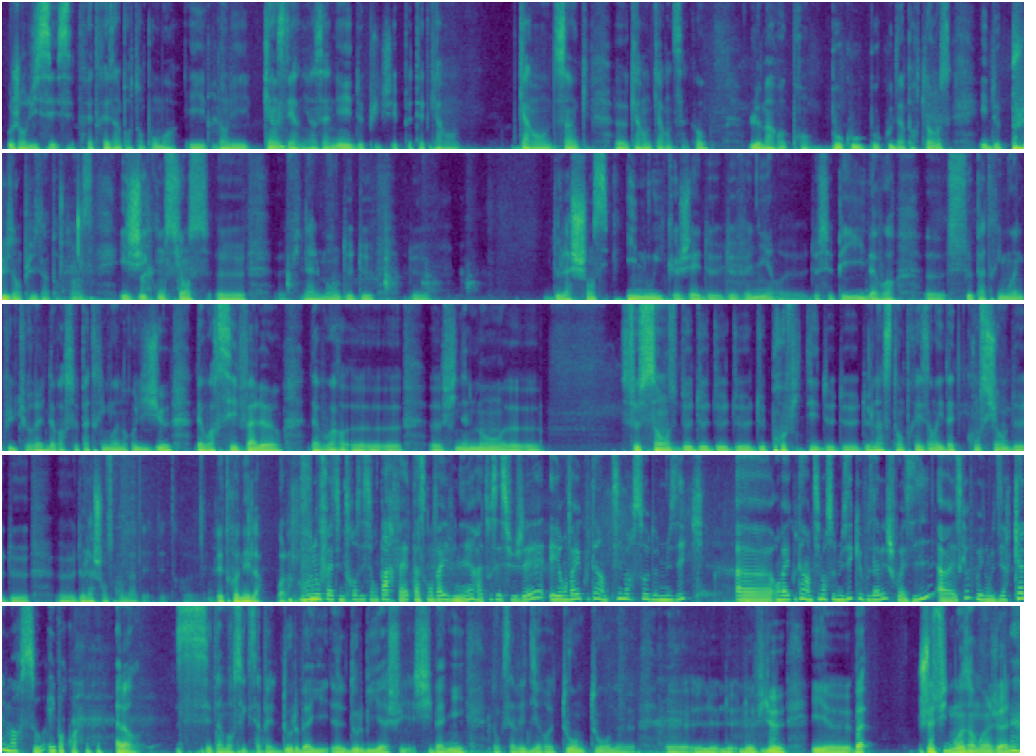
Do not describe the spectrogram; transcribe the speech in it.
aujourd'hui, c'est très, très important pour moi. Et dans les 15 dernières années, depuis que j'ai peut-être 40, 45, euh, 40, 45 ans, le Maroc prend beaucoup, beaucoup d'importance et de plus en plus d'importance. Et j'ai conscience, euh, euh, finalement, de, de, de, la chance inouïe que j'ai de, de venir euh, de ce pays, d'avoir ce patrimoine culturel, d'avoir ce patrimoine religieux, d'avoir ces valeurs, d'avoir finalement ce sens de, de, de, de, profiter de, l'instant présent et d'être conscient de, de, euh, de la chance qu'on a d'être euh, d'être né là. Voilà. Vous nous faites une transition parfaite parce qu'on va y venir à tous ces sujets et on va écouter un petit morceau de musique. Euh, on va écouter un petit morceau de musique que vous avez choisi. Euh, Est-ce que vous pouvez nous dire quel morceau et pourquoi? Alors, c'est un morceau qui s'appelle euh, Durbiya Shi- Shibani, donc ça veut dire euh, tourne, tourne euh, le, le- le vieux. Et euh, bah, je suis de moins en moins jeune.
